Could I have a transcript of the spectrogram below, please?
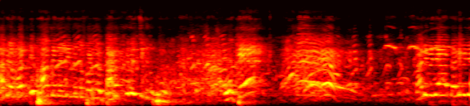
ಅದರ ಮಧ್ಯ ಭಾಗದಲ್ಲಿ ಇದನ್ನು ಪಡೆದು ತಡಕ್ಕಲು ಚಿಗಿದು ಬಿಡೋಣ ಓಕೆ? ತಲಿಬಿಜ ತಲಿಬಿಜ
